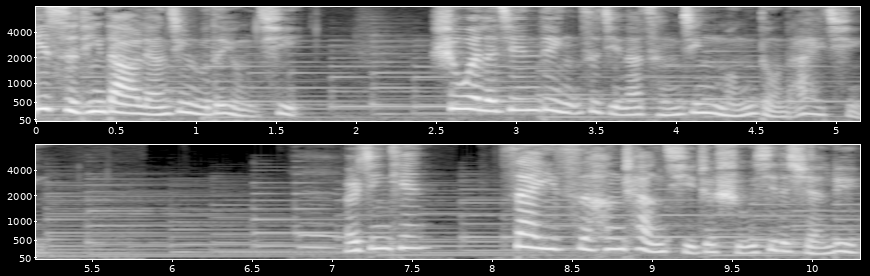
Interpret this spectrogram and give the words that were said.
一次听到梁静茹的勇气，是为了坚定自己那曾经懵懂的爱情。而今天，再一次哼唱起这熟悉的旋律，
